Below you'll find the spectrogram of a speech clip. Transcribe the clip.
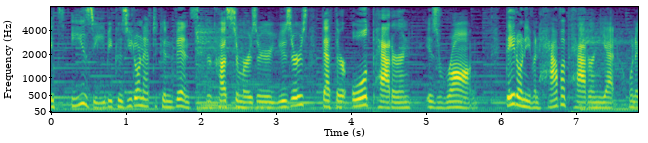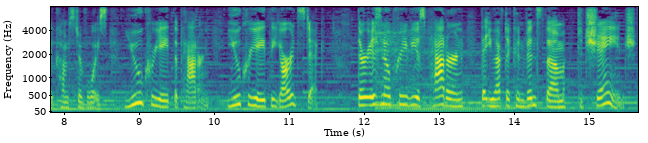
it's easy because you don't have to convince your customers or your users that their old pattern is wrong. They don't even have a pattern yet when it comes to voice. You create the pattern, you create the yardstick. There is no previous pattern that you have to convince them to change.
